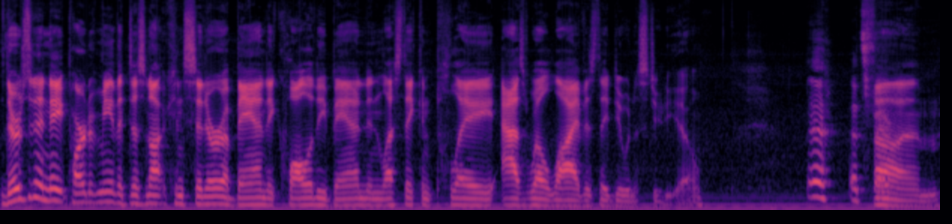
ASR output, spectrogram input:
There's an innate part of me that does not consider a band a quality band unless they can play as well live as they do in a studio. Eh, that's fair. Um,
